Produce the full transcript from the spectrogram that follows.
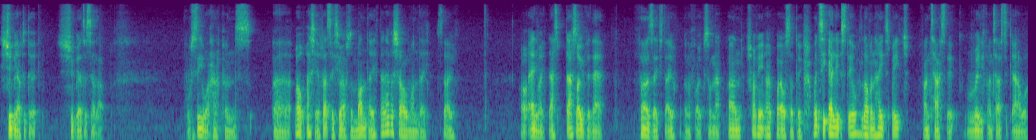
should be able to do it. Should be able to sell out. We'll see what happens. Uh, well, actually, I was about to say see what happens on Monday. They a show on Monday, so. Well, anyway, that's that's over there. Thursday today. We're going to focus on that. And trying to think what else I do. Went to see Elliot Steel, Love and Hate Speech. Fantastic, really fantastic hour.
